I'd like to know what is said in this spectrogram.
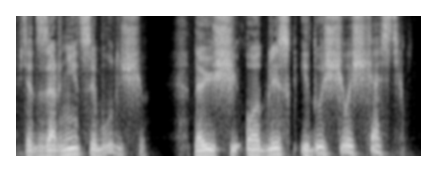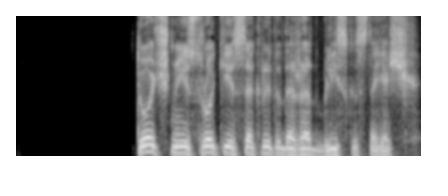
ведь это зорницы будущего, дающие отблеск идущего счастья. Точные сроки сокрыты даже от близко стоящих,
